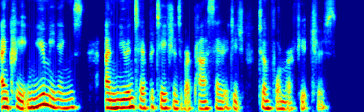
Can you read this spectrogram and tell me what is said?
and create new meanings and new interpretations of our past heritage to inform our futures.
